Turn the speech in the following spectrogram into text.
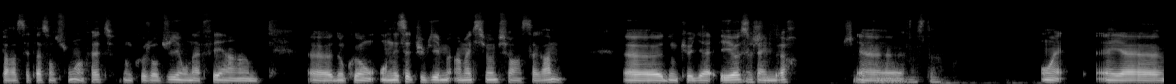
par cette ascension, en fait. Donc aujourd'hui, on a fait un. Donc on, on, essaie de publier un maximum sur Instagram. Euh, donc, il y a EOS ah, Climber. Euh, ouais. Et, euh,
